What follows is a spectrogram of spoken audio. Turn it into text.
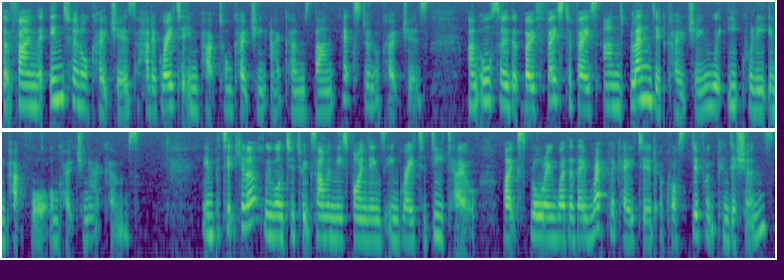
that found that internal coaches had a greater impact on coaching outcomes than external coaches, and also that both face to face and blended coaching were equally impactful on coaching outcomes. In particular, we wanted to examine these findings in greater detail by exploring whether they replicated across different conditions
